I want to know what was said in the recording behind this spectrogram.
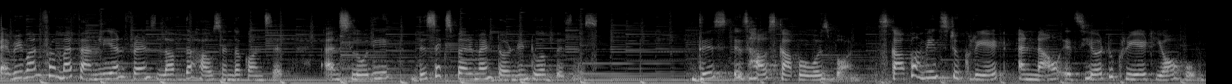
Everyone from my family and friends loved the house and the concept, and slowly, this experiment turned into a business. This is how Skapa was born. Skapa means to create, and now it's here to create your home.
